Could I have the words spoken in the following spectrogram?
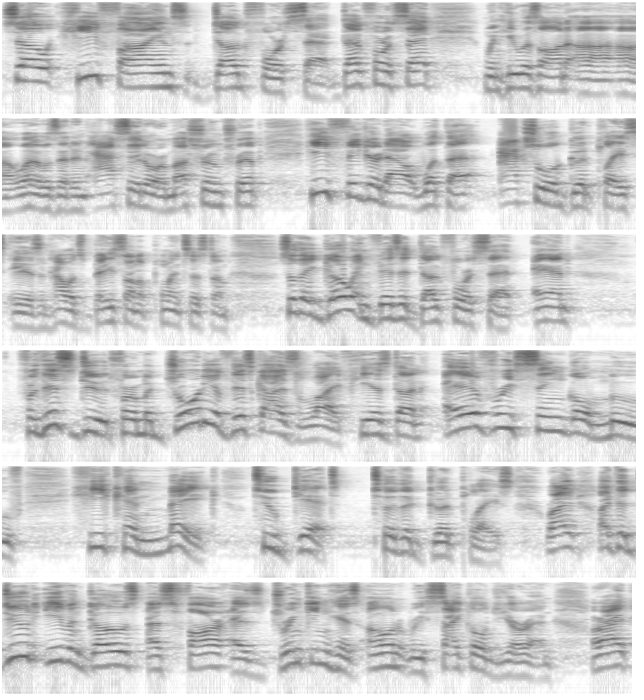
So he finds Doug Forcett. Doug Forcett, when he was on, uh, uh, what was it, an acid or a mushroom trip, he figured out what the actual good place is and how it's based on a point system. So they go and visit Doug Forcett and for this dude, for a majority of this guy's life, he has done every single move he can make to get to the good place, right? Like the dude even goes as far as drinking his own recycled urine, all right?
